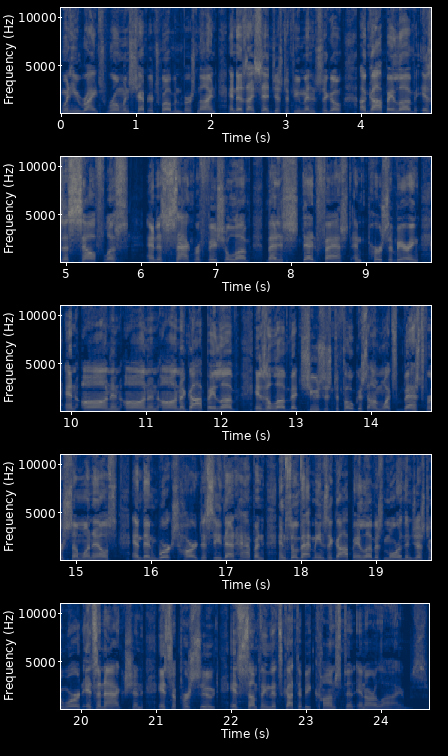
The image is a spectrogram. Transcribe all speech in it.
when he writes Romans chapter 12 and verse 9. And as I said just a few minutes ago, agape love is a selfless and a sacrificial love that is steadfast and persevering and on and on and on. Agape love is a love that chooses to focus on what's best for someone else and then works hard to see that happen. And so that means agape love is more than just a word, it's an action, it's a pursuit, it's something that's got to be constant in our lives.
